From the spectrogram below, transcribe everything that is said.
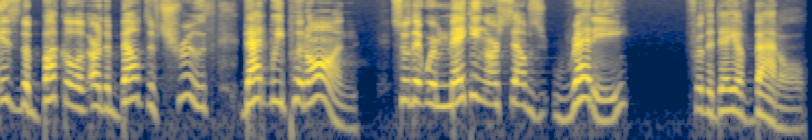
is the buckle of, or the belt of truth that we put on so that we're making ourselves ready for the day of battle.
